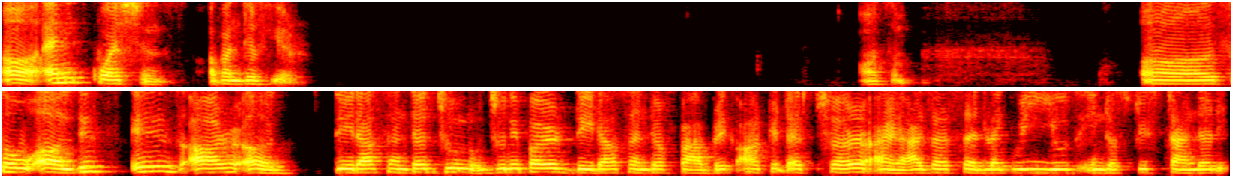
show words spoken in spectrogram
Uh, any questions up until here? Awesome. Uh, so uh, this is our uh, data center, Jun Juniper data center fabric architecture. And as I said, like we use industry standard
